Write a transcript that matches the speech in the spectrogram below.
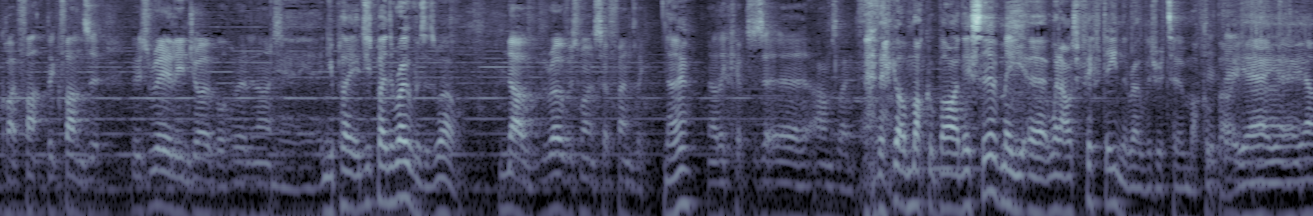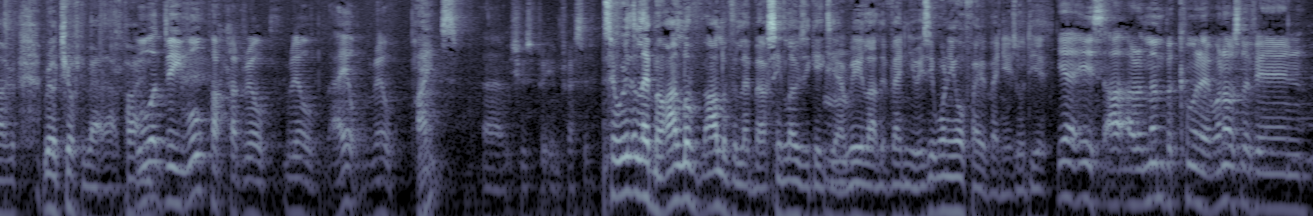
quite fan, big fans. It, it was really enjoyable. Really nice. Yeah, yeah. And you play? Did you play the Rovers as well? No, the Rovers weren't so friendly. No. No, they kept us at uh, arm's length. they got a mock-up bar. They served me uh, when I was 15. The Rovers returned mock-up bar. Yeah, yeah, yeah. yeah. I'm real chuffed about that. apparently. Well, the Woolpack had real, real ale, real pints, uh, which was pretty impressive. So we're at the Leadmill. I love, I love the Leadmill. I've seen loads of gigs. Yeah, I Mm. really like the venue. Is it one of your favourite venues, or do you? Yeah, it is. I, I remember coming in when I was living.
